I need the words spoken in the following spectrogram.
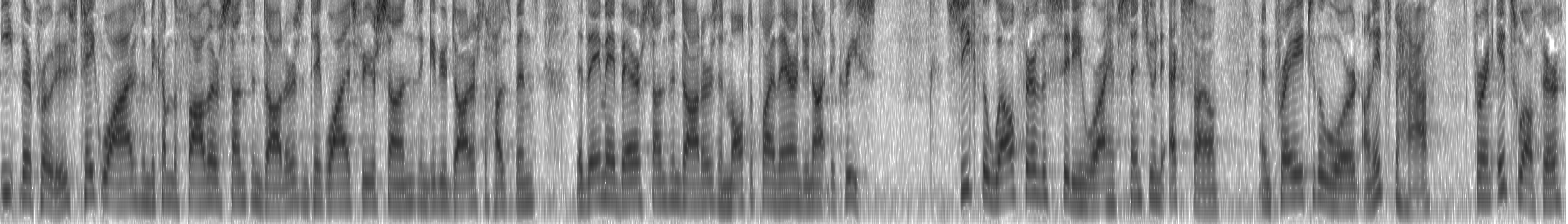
eat their produce. Take wives and become the father of sons and daughters, and take wives for your sons, and give your daughters to husbands, that they may bear sons and daughters, and multiply there and do not decrease. Seek the welfare of the city where I have sent you into exile, and pray to the Lord on its behalf, for in its welfare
